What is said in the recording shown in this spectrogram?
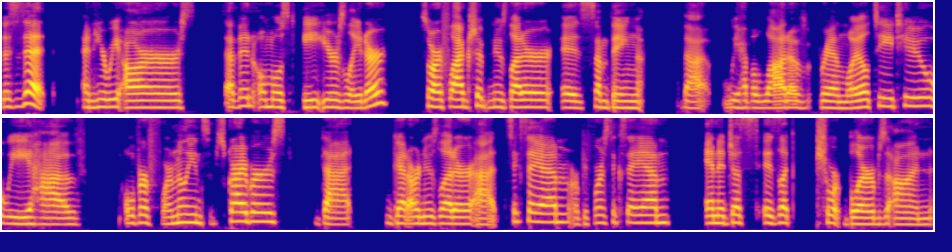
this is it. And here we are, seven, almost eight years later. So, our flagship newsletter is something that we have a lot of brand loyalty to. We have over 4 million subscribers that get our newsletter at 6 a.m. or before 6 a.m. And it just is like short blurbs on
